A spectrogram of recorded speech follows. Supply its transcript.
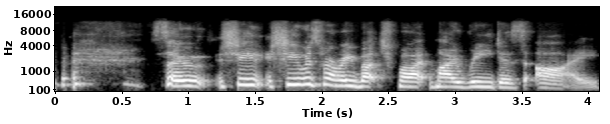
so she she was very much my, my reader's eye.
